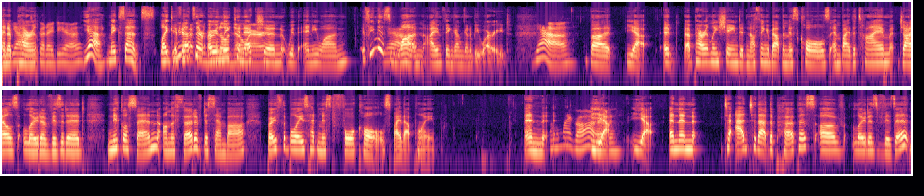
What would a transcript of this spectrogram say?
And yeah, that's a apparently, good idea. yeah, makes sense. Like if Yeah, that's their the only nowhere. connection with anyone, if you miss Yeah. one, I think I'm going to be worried. Yeah. But yeah, it, apparently Shane did nothing about the missed calls. And by the time Giles Loder visited Nicholson on the 3rd of December, both the boys had missed four calls by that point. And Oh my god. yeah, yeah. And then to add to that, the purpose of Loder's visit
